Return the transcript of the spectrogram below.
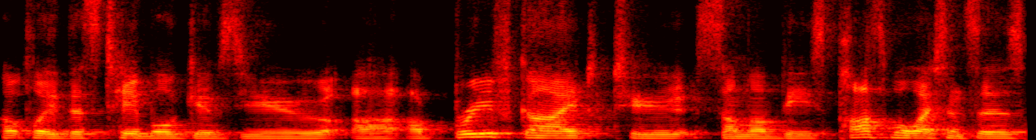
hopefully this table gives you uh, a brief guide to some of these possible licenses.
